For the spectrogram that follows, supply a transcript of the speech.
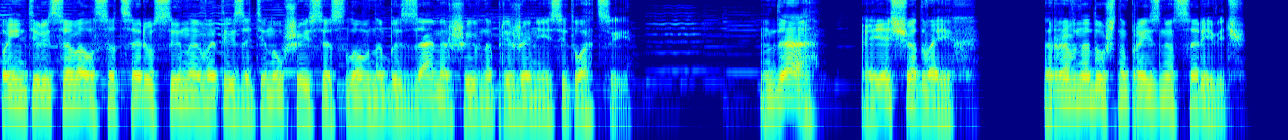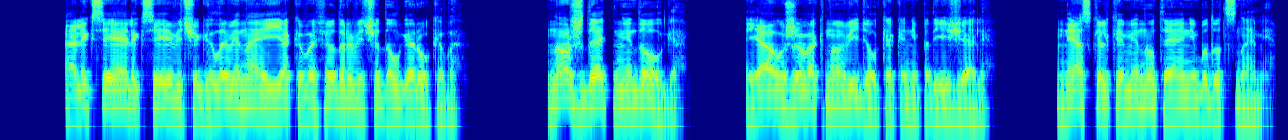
Поинтересовался царь у сына в этой затянувшейся, словно бы замершей в напряжении ситуации. «Да, еще двоих», — равнодушно произнес царевич. Алексея Алексеевича Головина и Якова Федоровича Долгорукова. Но ждать недолго. Я уже в окно видел, как они подъезжали. Несколько минут, и они будут с нами.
